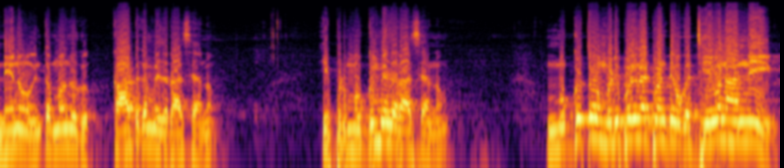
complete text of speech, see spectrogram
నేను ఇంతకుముందు కాటుక మీద రాశాను. ఇప్పుడు ముగ్గు మీద రాశాను. ముగ్గుతో ముడిపడినటువంటి ఒక జీవనాన్ని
